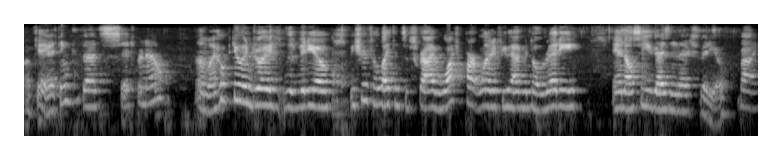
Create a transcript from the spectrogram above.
okay, I think that's it for now. Um, I hope you enjoyed the video. Be sure to like and subscribe. Watch part one if you haven't already. And I'll see you guys in the next video. Bye.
